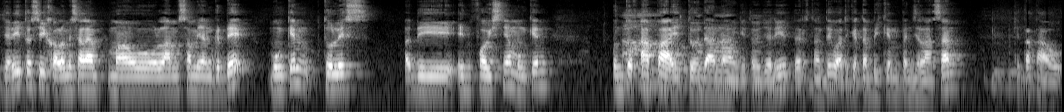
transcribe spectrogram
Jadi itu sih kalau misalnya mau lamsam yang gede, mungkin tulis uh, di invoice-nya mungkin untuk Ah, apa untuk itu apa. dana gitu. Jadi terus nanti waktu kita bikin penjelasan, kita tahu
